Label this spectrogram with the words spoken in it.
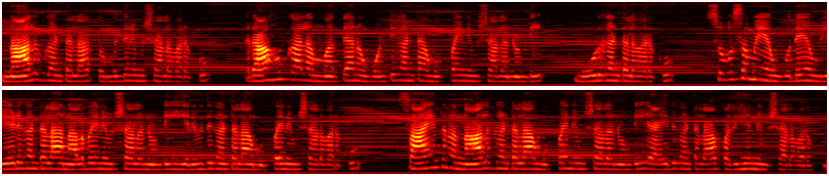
నాలుగు గంటల తొమ్మిది నిమిషాల వరకు రాహుకాలం మధ్యాహ్నం ఒంటి గంట ముప్పై నిమిషాల నుండి మూడు గంటల వరకు శుభ సమయం ఉదయం ఏడు గంటల నలభై నిమిషాల నుండి ఎనిమిది గంటల ముప్పై నిమిషాల వరకు సాయంత్రం నాలుగు గంటల ముప్పై నిమిషాల నుండి ఐదు గంటల పదిహేను నిమిషాల వరకు.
